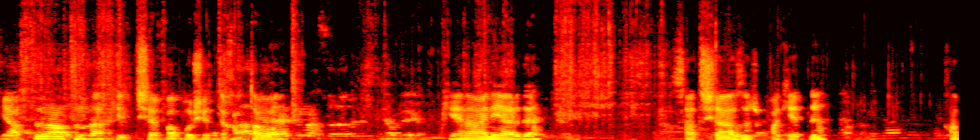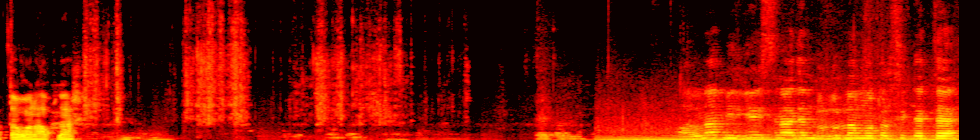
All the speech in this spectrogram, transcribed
Yastığın altında şeffaf poşette kaptamon. Yine aynı yerde. Satışa hazır paketli. Kaptavan haplar. Alınan bilgiye istinaden durdurulan motosiklette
